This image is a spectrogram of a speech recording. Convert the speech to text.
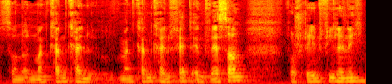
sondern man kann kein, man kann kein Fett entwässern, verstehen viele nicht.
